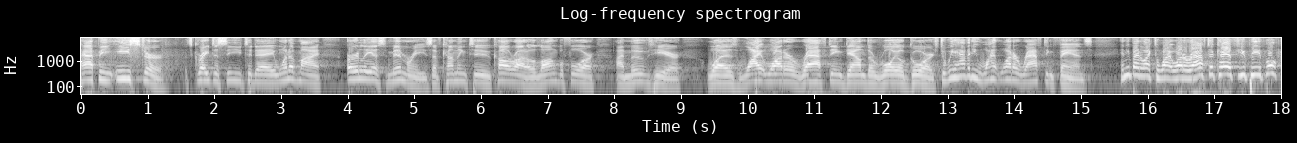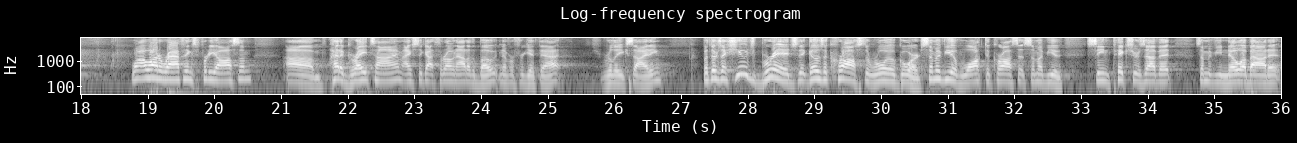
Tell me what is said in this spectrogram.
Happy Easter. It's great to see you today. One of my earliest memories of coming to Colorado long before I moved here was whitewater rafting down the Royal Gorge. Do we have any whitewater rafting fans? Anybody like to whitewater raft? Okay, a few people. Whitewater rafting's pretty awesome. Um, had a great time. I actually got thrown out of the boat. Never forget that. It's really exciting. But there's a huge bridge that goes across the Royal Gorge. Some of you have walked across it, some of you have seen pictures of it, some of you know about it.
